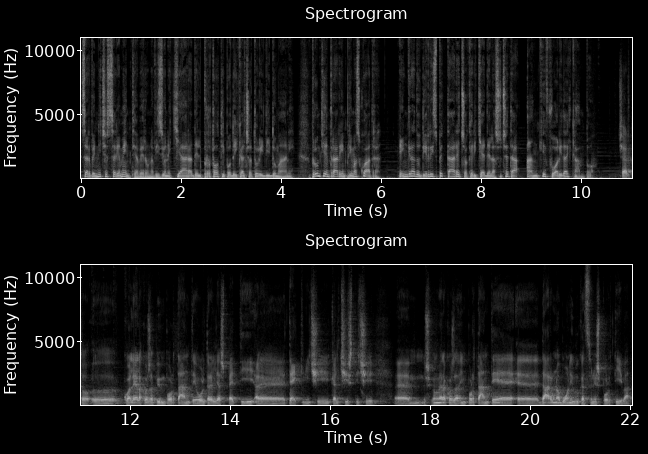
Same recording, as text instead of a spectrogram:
serve necessariamente avere una visione chiara del prototipo dei calciatori di domani, pronti a entrare in prima squadra è in grado di rispettare ciò che richiede la società anche fuori dal campo. Certo, eh, qual è la cosa più importante oltre agli aspetti eh, tecnici, calcistici? eh, secondo me la cosa importante è eh, dare una buona educazione sportiva.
